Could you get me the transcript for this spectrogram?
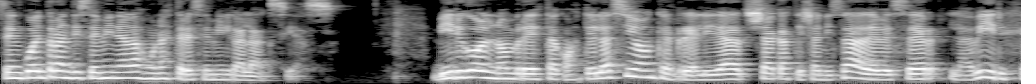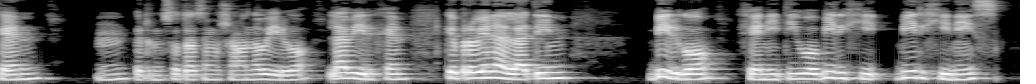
se encuentran diseminadas unas 13.000 galaxias. Virgo, el nombre de esta constelación, que en realidad ya castellanizada debe ser la Virgen, pero nosotros hacemos llamando Virgo, la Virgen, que proviene del latín Virgo, genitivo virginis,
